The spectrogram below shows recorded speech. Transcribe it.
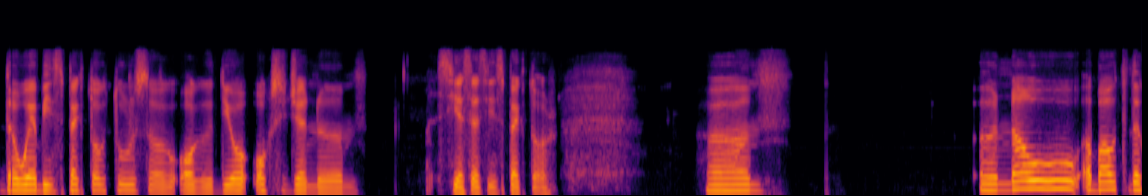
the web inspector tools or, or the Oxygen um, CSS inspector. Um, uh, now about the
